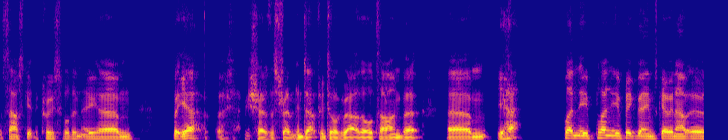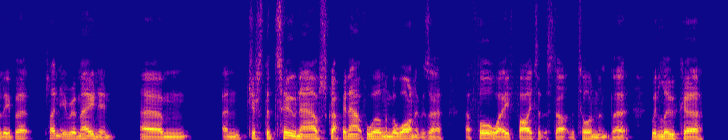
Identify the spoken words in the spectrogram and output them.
at the Crucible, didn't he? Um, but yeah, it shows the strength and depth we talk about all the time. But um, yeah, plenty, plenty of big names going out early, but plenty remaining. Um, and just the two now scrapping out for world number one. It was a, a four way fight at the start of the tournament, but with Luca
